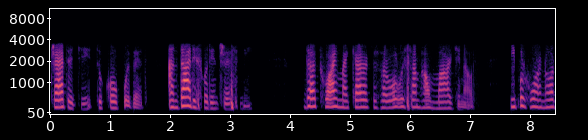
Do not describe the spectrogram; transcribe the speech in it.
strategy to cope with it, and that is what interests me. That's why my characters are always somehow marginals, people who are not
